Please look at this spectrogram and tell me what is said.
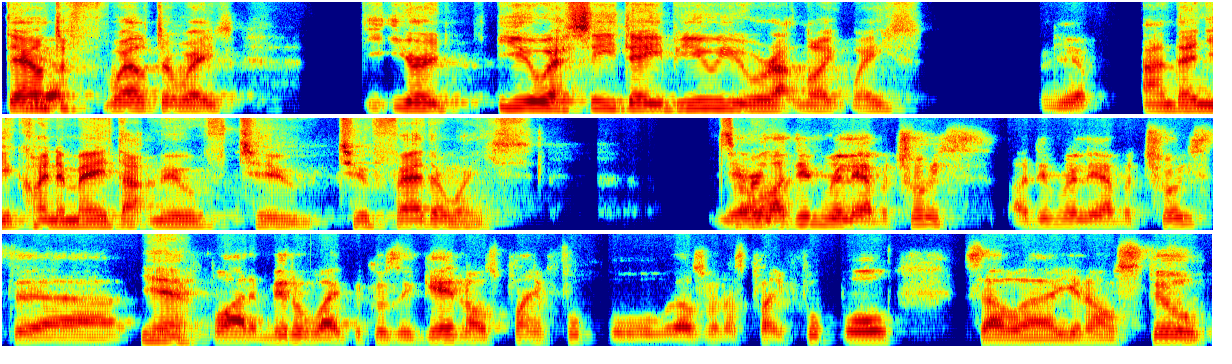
down yep. to welterweight. Your UFC debut, you were at lightweight. Yep. And then you kind of made that move to to featherweight. Yeah, well, I didn't really have a choice. I didn't really have a choice to uh, yeah. You know, fight at middleweight because again, I was playing football. That was when I was playing football. So uh, you know, I was still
